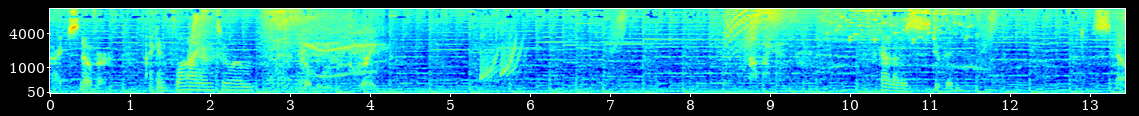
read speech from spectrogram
Alright, Snover. I can fly into him. It'll be great. Oh my god. I forgot about his stupid snow.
